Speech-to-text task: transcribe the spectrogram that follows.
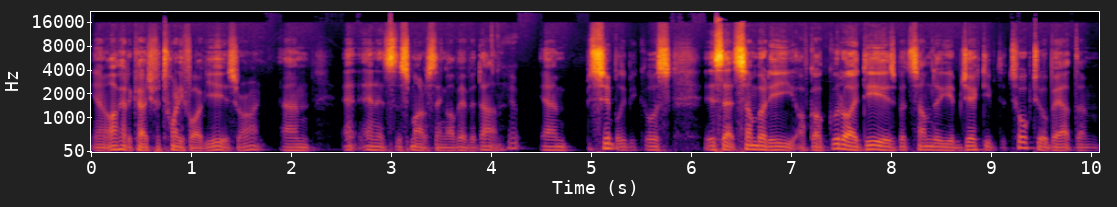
you know I've had a coach for 25 years, right? Um, and, and it's the smartest thing I've ever done. Yep. Um, simply because is that somebody I've got good ideas, but somebody objective to talk to about them,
